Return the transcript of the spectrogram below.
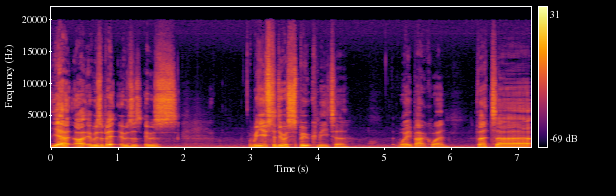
yeah, uh, it was a bit. It was. It was. We used to do a spook meter, way back when, but uh,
